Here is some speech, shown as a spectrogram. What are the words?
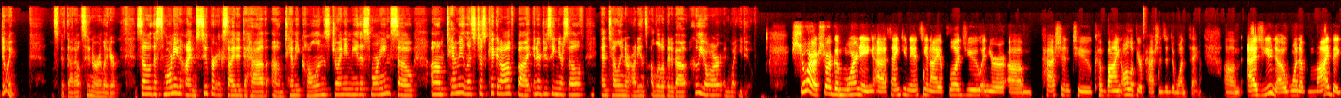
doing. I'll spit that out sooner or later. So this morning, I'm super excited to have um, Tammy Collins joining me this morning. So, um, Tammy, let's just kick it off by introducing yourself and telling our audience a little bit about who you are and what you do. Sure, sure. Good morning. Uh, thank you, Nancy, and I applaud you and your um, passion to combine all of your passions into one thing. Um, as you know, one of my big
